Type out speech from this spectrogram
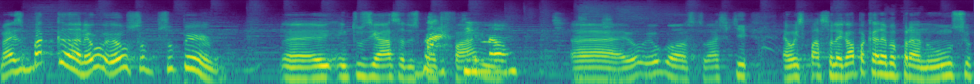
Mas bacana, eu, eu sou super é, entusiasta do Spotify. Vacilão. É, eu, eu gosto. Acho que é um espaço legal pra caramba para anúncio.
